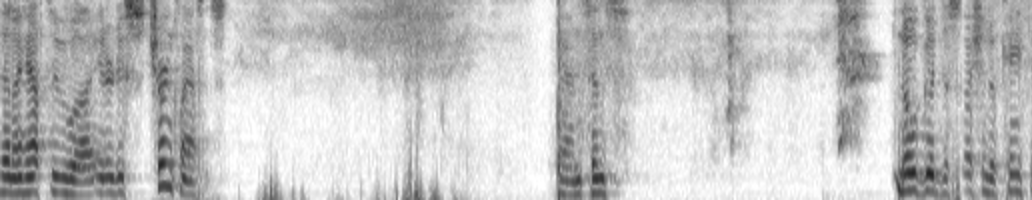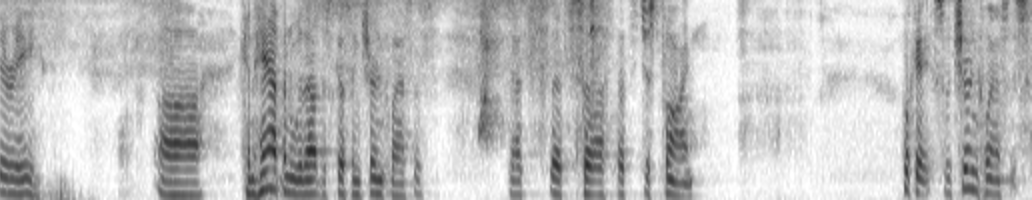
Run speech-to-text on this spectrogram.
then I have to uh, introduce Chern classes. And since no good discussion of K-theory uh, can happen without discussing Chern classes, that's, that's, uh, that's just fine. Okay, so Chern classes.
